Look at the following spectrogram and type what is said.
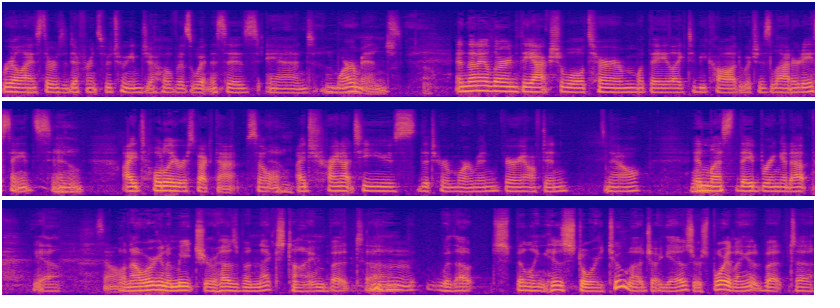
realize there was a difference between Jehovah's Witnesses and Mormons. And then I learned the actual term, what they like to be called, which is Latter day Saints. And I totally respect that. So Yeah. I try not to use the term Mormon very often now, unless they bring it up. Yeah. So Well, now we're going to meet your husband next time, but uh, Mm-hmm. without spilling his story too much, I guess, or spoiling it. But uh,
